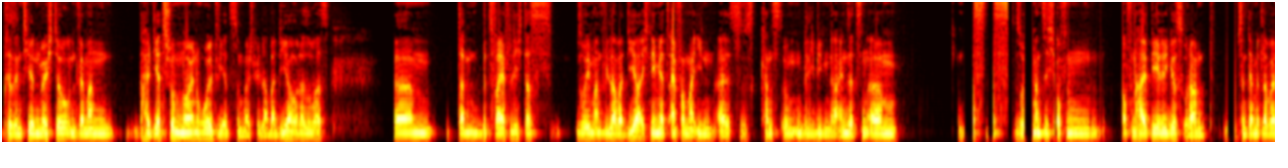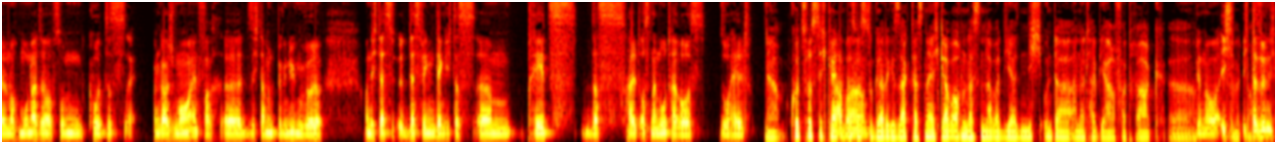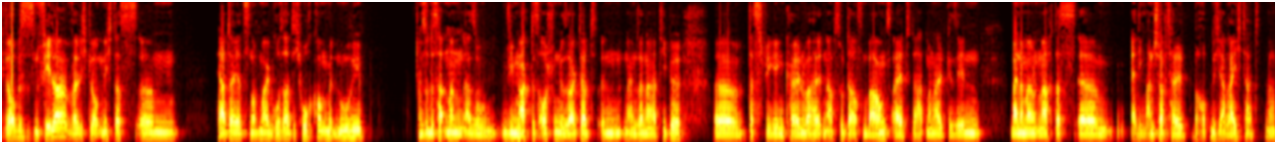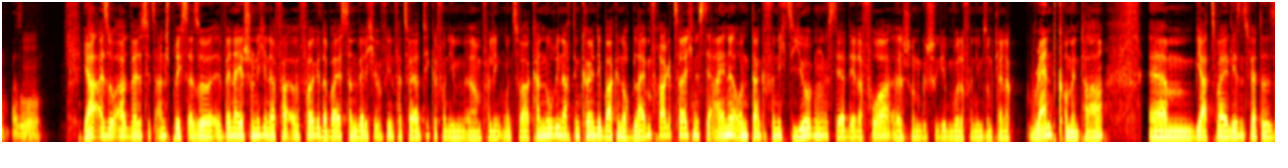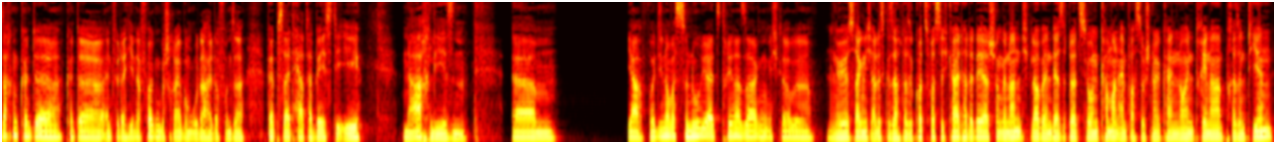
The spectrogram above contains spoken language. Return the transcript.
präsentieren möchte. Und wenn man halt jetzt schon einen neuen holt, wie jetzt zum Beispiel Labadia oder sowas, ähm, dann bezweifle ich, dass so jemand wie Labadia, ich nehme jetzt einfach mal ihn, als kannst irgendeinen beliebigen da einsetzen, ähm, dass, dass so jemand sich auf ein, auf ein halbjähriges oder sind ja mittlerweile noch Monate auf so ein kurzes Engagement einfach äh, sich damit begnügen würde. Und ich des, deswegen denke ich, dass ähm, Preetz das halt aus einer Not heraus so hält. Ja, Kurzfristigkeit Aber, und das, was du gerade gesagt hast, ne? Ich glaube auch, dass ein Labadia nicht unter anderthalb Jahre Vertrag. Äh, genau, ich, ich persönlich glaube, es ist ein Fehler, weil ich glaube nicht, dass ähm, Hertha jetzt nochmal großartig hochkommt mit Nuri. Also das hat man, also wie Marc das auch schon gesagt hat in, in einem seiner Artikel, äh, das Spiel gegen Köln war halt ein absoluter Offenbarungseid. Da hat man halt gesehen, meiner Meinung nach, dass ähm, er die Mannschaft halt überhaupt nicht erreicht hat. Ne? Also mhm. Ja, also, äh, weil du es jetzt ansprichst, also äh, wenn er jetzt schon nicht in der äh, Folge dabei ist, dann werde ich auf jeden Fall zwei Artikel von ihm ähm, verlinken. Und zwar kann Nuri nach dem Köln-Debakel noch bleiben? Fragezeichen ist der eine und Danke für nichts Jürgen ist der, der davor äh, schon geschrieben wurde von ihm, so ein kleiner Rant-Kommentar. Ähm, ja, zwei lesenswerte Sachen könnt ihr, könnt ihr entweder hier in der Folgenbeschreibung oder halt auf unserer Website herterbase.de nachlesen. Ähm, ja, wollt ihr noch was zu Nuri als Trainer sagen? Ich glaube. Nö, ist eigentlich alles gesagt. Also Kurzfristigkeit hatte der ja schon genannt. Ich glaube, in der Situation kann man einfach so schnell keinen neuen Trainer präsentieren.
